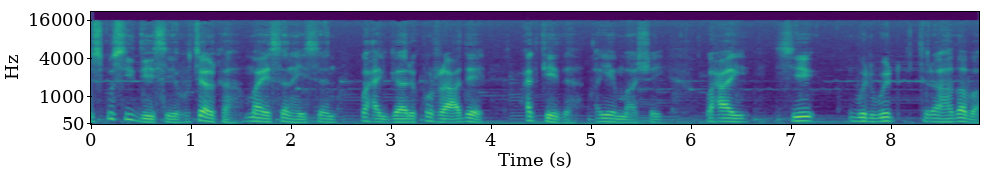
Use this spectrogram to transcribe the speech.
isku sii daysay hoteelka ma aysan haysan waxay gaari ku raacdee cagteeda ayay maashay. Waxaay sii wedhwedh tidhaahdaba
